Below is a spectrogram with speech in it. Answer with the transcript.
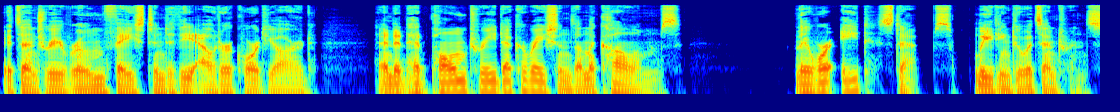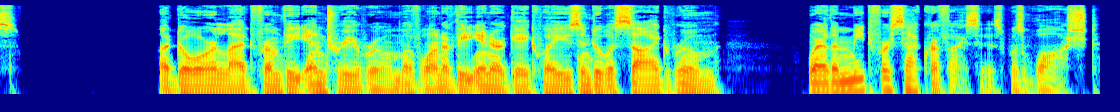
Its entry room faced into the outer courtyard, and it had palm tree decorations on the columns. There were eight steps leading to its entrance. A door led from the entry room of one of the inner gateways into a side room, where the meat for sacrifices was washed.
